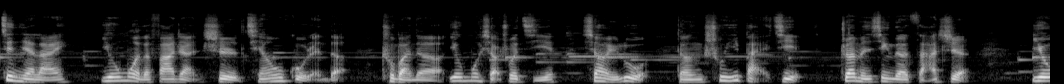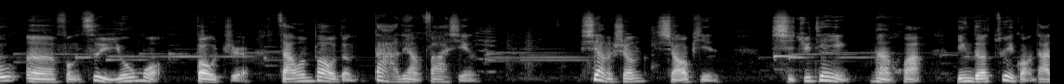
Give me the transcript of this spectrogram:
近年来，幽默的发展是前无古人的。出版的幽默小说集《笑语录》等数以百计，专门性的杂志，幽呃讽刺与幽默。报纸、杂文报等大量发行，相声、小品、喜剧、电影、漫画赢得最广大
